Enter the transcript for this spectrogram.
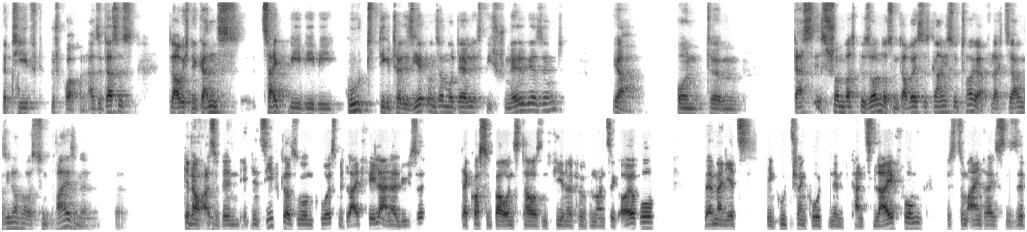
vertieft besprochen. Also das ist, glaube ich, eine ganz, zeigt, wie, wie, wie gut digitalisiert unser Modell ist, wie schnell wir sind. Ja. Und, ähm, das ist schon was Besonderes und dabei ist es gar nicht so teuer. Vielleicht sagen Sie noch mal was zum Preisen. Ne? Genau, also den Intensivklausurenkurs mit Live-Fehleranalyse, der kostet bei uns 1495 Euro. Wenn man jetzt den Gutscheincode nimmt, Kanzleifunk bis zum 31.07.,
